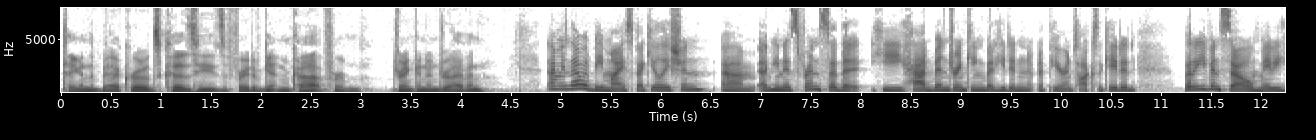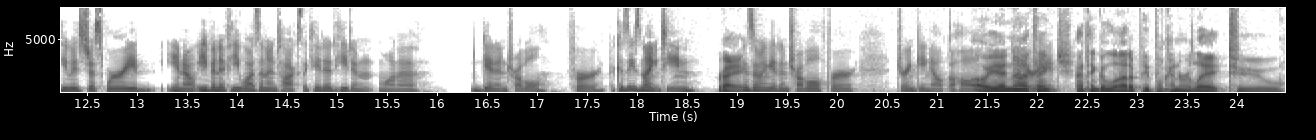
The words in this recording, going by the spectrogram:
taking the back roads because he's afraid of getting caught for drinking and driving. I mean, that would be my speculation. Um, I mean, his friend said that he had been drinking, but he didn't appear intoxicated. But even so, maybe he was just worried, you know, even if he wasn't intoxicated, he didn't want to get in trouble for, because he's 19. Right. He's going to get in trouble for drinking alcohol. Oh yeah, no, I think. I think a lot of people can relate to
